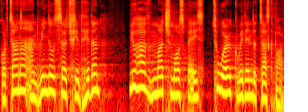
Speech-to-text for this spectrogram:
Cortana and Windows Search field hidden, you have much more space to work within the taskbar.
